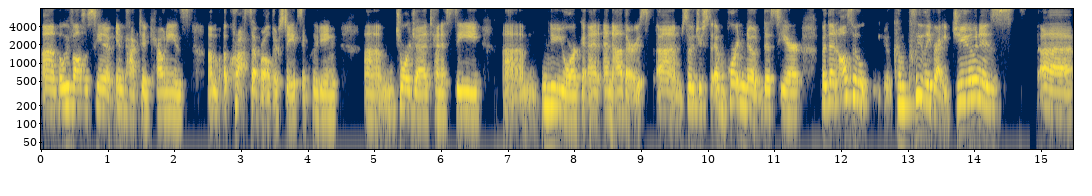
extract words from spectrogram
Um, but we've also seen it impacted counties um, across several other states, including um, Georgia, Tennessee, um, New York, and, and others. Um, so just important note this year. But then also completely right. June is. Uh,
